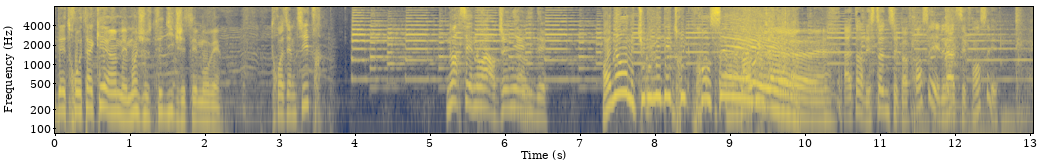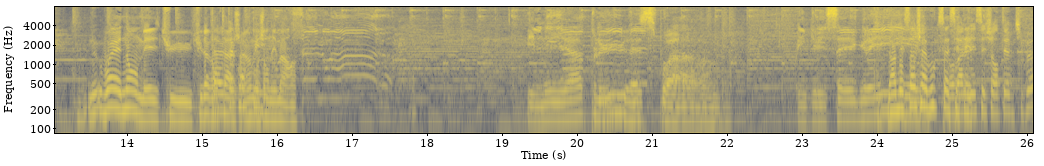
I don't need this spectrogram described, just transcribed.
d'être au taquet, hein, mais moi, je t'ai dit que j'étais mauvais. Troisième titre. Noir c'est noir, Johnny Hallyday. Oh non, mais tu lui mets des trucs français Bah oui, euh, Attends, les Stones, c'est pas français. Là, c'est français. Ouais, non, mais tu, tu l'avantages, T'as- t'as hein, moi compris. j'en ai marre. hein. Il n'y a plus d'espoir. Gris, c'est gris. Non, mais ça, j'avoue que ça, On va c'était. laisser chanter un petit peu.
